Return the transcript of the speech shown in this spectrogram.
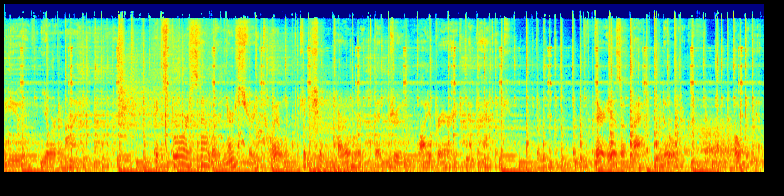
you your mind. Explore cellar, nursery, toilet, kitchen, parlor, bedroom, library, and attic. There is a back door. Open it.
